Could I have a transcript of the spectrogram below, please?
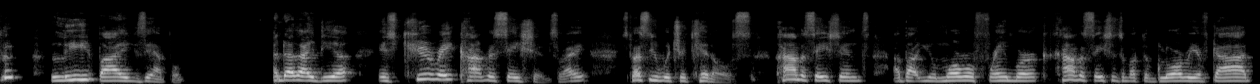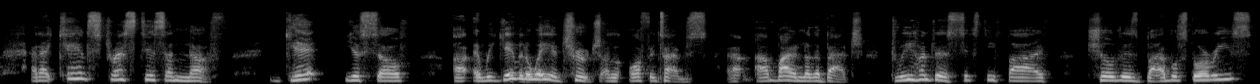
lead by example. Another idea is curate conversations, right? Especially with your kiddos. Conversations about your moral framework, conversations about the glory of God. And I can't stress this enough. Get yourself uh, and we gave it away in church oftentimes. Uh, I'll buy another batch 365 children's Bible stories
